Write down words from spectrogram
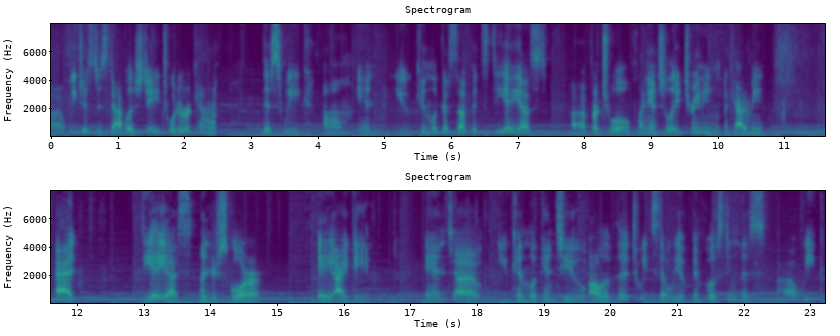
Uh, we just established a Twitter account this week, um, and you can look us up. It's DAS uh, Virtual Financial Aid Training Academy at DAS underscore AID. And uh, you can look into all of the tweets that we have been posting this uh, week.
